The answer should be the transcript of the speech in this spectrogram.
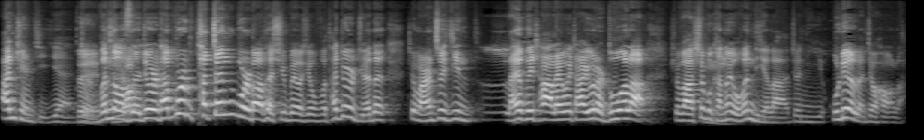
安全起见，对 Windows 就是它不是它真不知道它需不需要修复，它就是觉得这玩意儿最近来回插来回插有点多了，是吧？是不是可能有问题了？就你忽略了就好了，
